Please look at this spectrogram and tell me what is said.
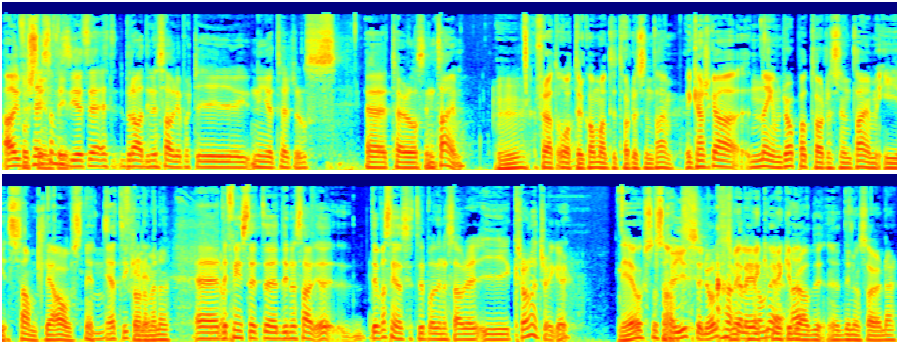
Ja, i och för sig så finns det ett, bra dinosaurieparti i nya Turtles, eh, Turtles in Time. Mm, för att Ja. återkomma till Turtles in Time. Vi kanske ska namedroppa Turtles in Time i samtliga avsnitt Mm, jag tycker från och med nu. Eh, det finns ett eh, dinosaurie, det var senast jag tittade på dinosaurier i Chrono Trigger. Det är också sant. Ja just det, du håller på att spela igenom det. mycket bra di- dinosaurier där.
